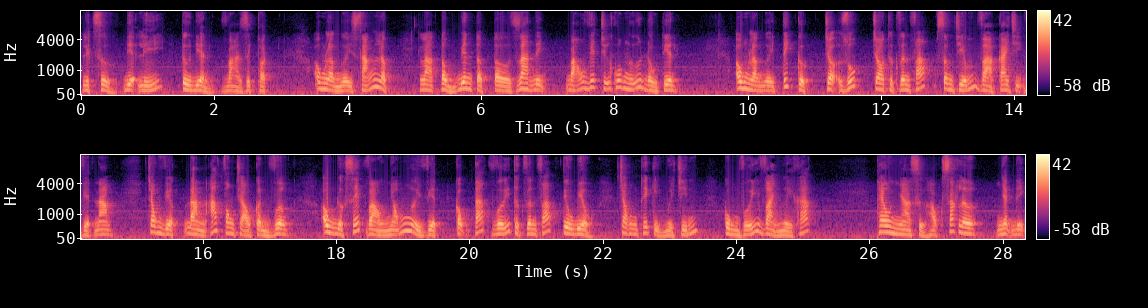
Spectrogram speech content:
lịch sử, địa lý, từ điển và dịch thuật. Ông là người sáng lập, là tổng biên tập tờ Gia Định, báo viết chữ quốc ngữ đầu tiên. Ông là người tích cực trợ giúp cho thực dân Pháp xâm chiếm và cai trị Việt Nam. Trong việc đàn áp phong trào Cần Vương, ông được xếp vào nhóm người Việt cộng tác với thực dân Pháp tiêu biểu trong thế kỷ 19 cùng với vài người khác. Theo nhà sử học Sackler nhận định,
